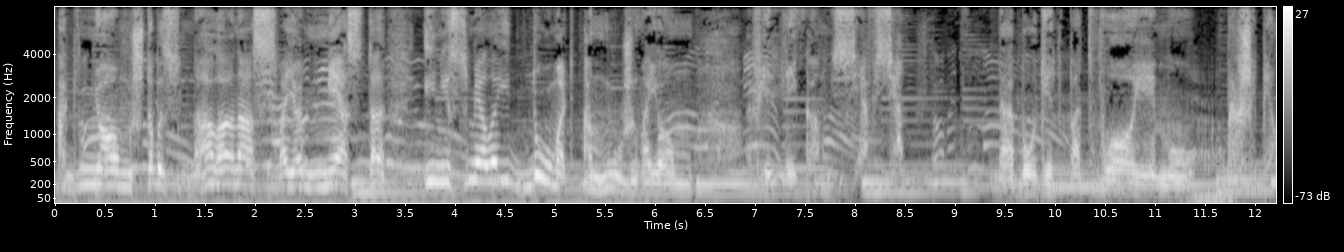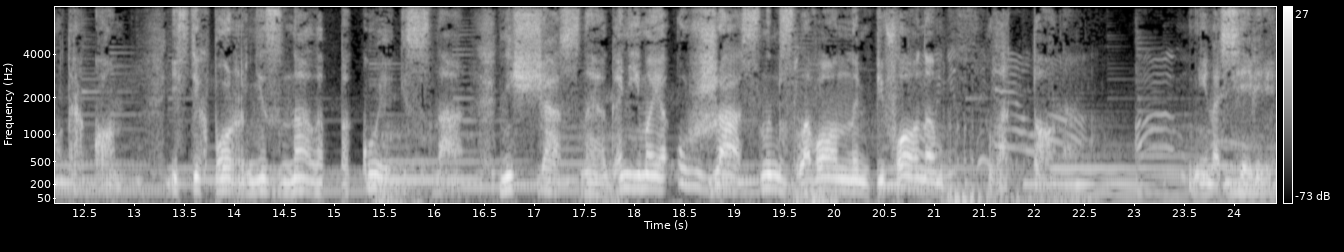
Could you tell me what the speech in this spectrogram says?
огнем, чтобы знала она свое место и не смела и думать о муже моем. великом Зевсе. «Да будет по-твоему!» — прошипел дракон. И с тех пор не знала покоя и сна, Несчастная, гонимая ужасным зловонным пифоном Латона. Ни на севере,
